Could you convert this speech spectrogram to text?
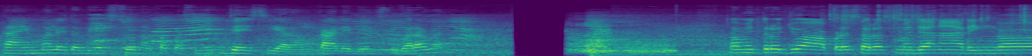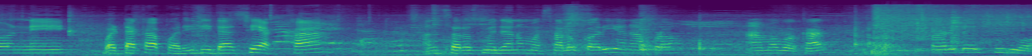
ટાઈમ મળે તો બેસશું ને તો પછી જય સિયારામ કાલે બેસશું. બરાબર? તો મિત્રો જો આપણે સરસ મજાના રીંગણને બટાકા ભરી દીધા છે આખા. અને સરસ મજાનો મસાલો કરી અને આપણો આમાં વઘાર કરી દઈશું, જુઓ.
